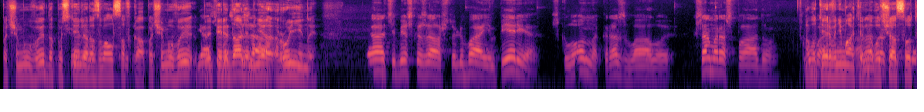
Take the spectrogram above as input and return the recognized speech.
Почему вы допустили развал совка? Почему вы Я передали мне руины? Я тебе сказал, что любая империя склонна к развалу, к самораспаду. А вот теперь внимательно, Она вот сейчас вот,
